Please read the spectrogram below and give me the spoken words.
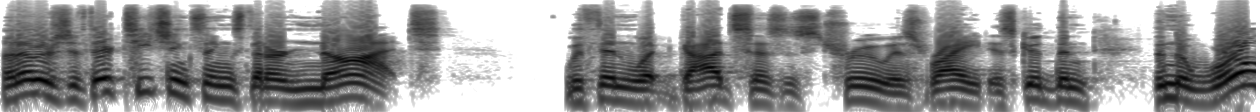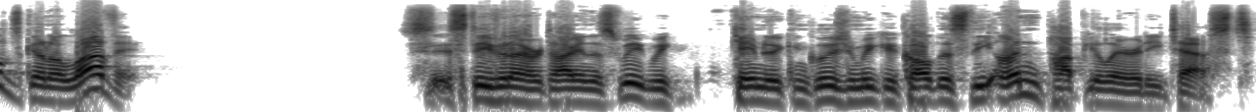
in other words, if they're teaching things that are not within what God says is true, is right, is good, then, then the world's going to love it. Steve and I were talking this week. We came to the conclusion we could call this the unpopularity test,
